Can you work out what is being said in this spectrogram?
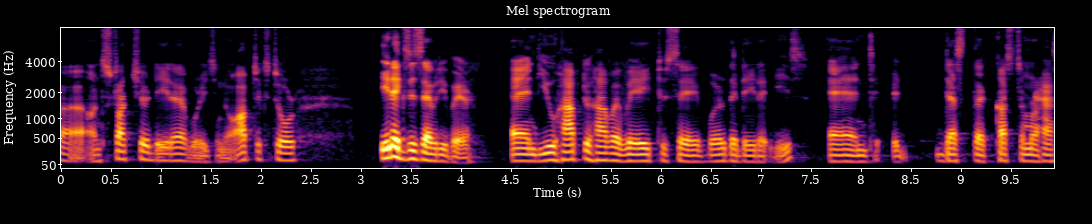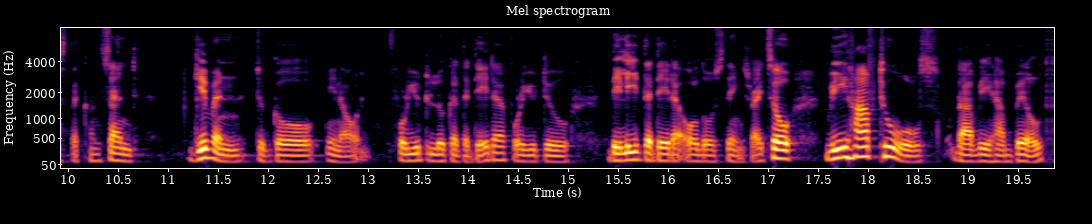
uh, unstructured data, where it's, you know, object store, it exists everywhere. And you have to have a way to say where the data is, and it, does the customer has the consent given to go, you know, for you to look at the data, for you to delete the data, all those things, right? So we have tools that we have built,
